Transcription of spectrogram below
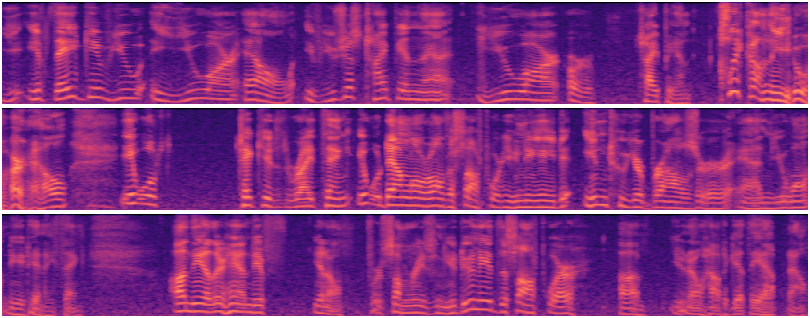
if they give you a URL, if you just type in that URL or type in, click on the URL, it will take you to the right thing. It will download all the software you need into your browser and you won't need anything. On the other hand, if you know for some reason you do need the software, uh, you know how to get the app now.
